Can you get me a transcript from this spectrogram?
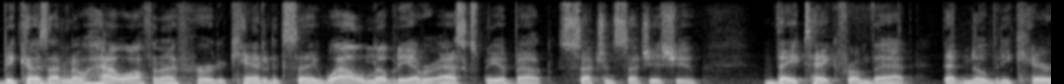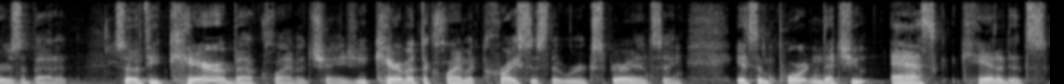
because I don't know how often I've heard a candidate say, "Well, nobody ever asks me about such and such issue." They take from that that nobody cares about it. So if you care about climate change, you care about the climate crisis that we're experiencing, it's important that you ask candidates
